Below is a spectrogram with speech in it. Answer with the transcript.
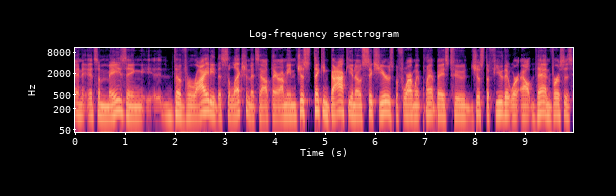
and it's amazing eh, the variety the selection that's out there i mean just thinking back you know six years before i went plant-based to just the few that were out then versus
